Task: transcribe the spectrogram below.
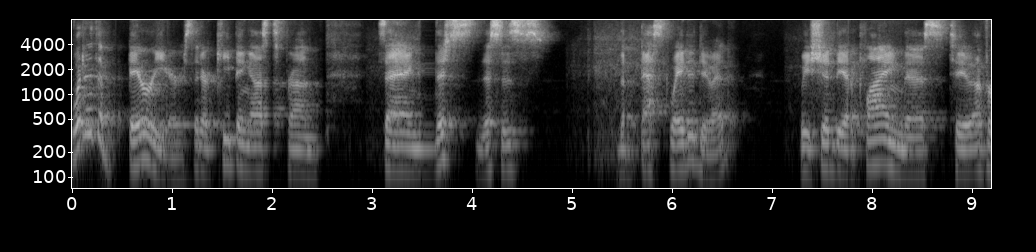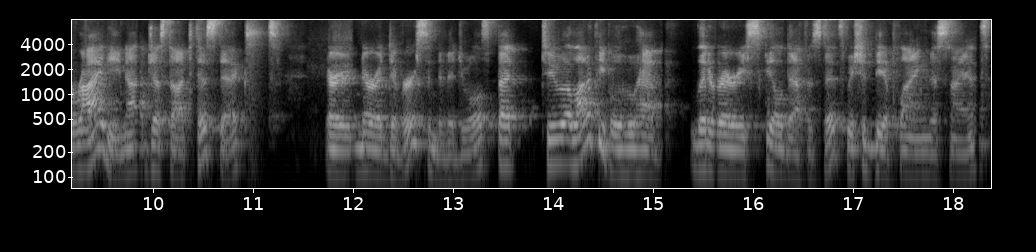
What are the barriers that are keeping us from saying this this is the best way to do it? We should be applying this to a variety, not just autistics or neurodiverse individuals, but to a lot of people who have literary skill deficits. We should be applying this science.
